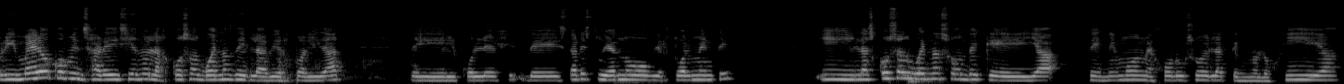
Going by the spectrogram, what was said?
Primero comenzaré diciendo las cosas buenas de la virtualidad del colegio, de estar estudiando virtualmente. Y las cosas buenas son de que ya tenemos mejor uso de la tecnología,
